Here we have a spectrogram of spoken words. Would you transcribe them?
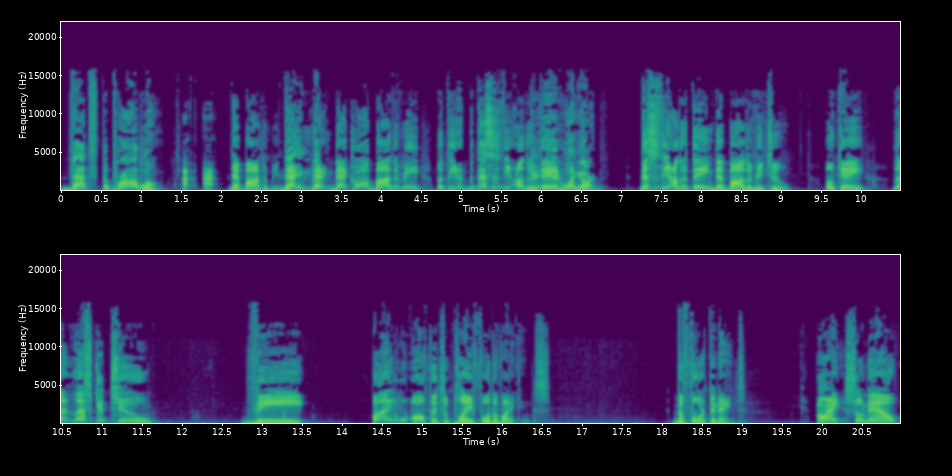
That's the problem. I, I, that bothered me. That, that, that, that call bothered me. But the but this is the other. You thing. needed one yard. This is the other thing that bothered me too. Okay, let let's get to the final offensive play for the Vikings. The fourth and eight. All right, so now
